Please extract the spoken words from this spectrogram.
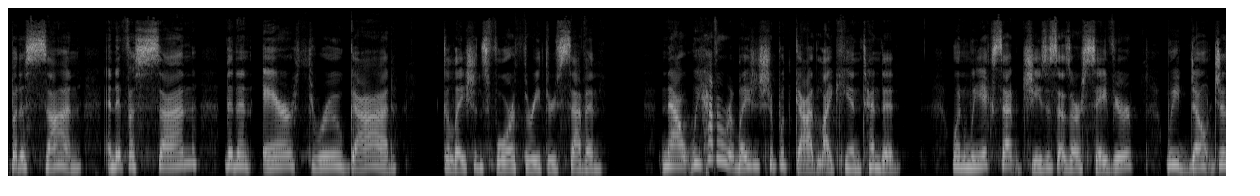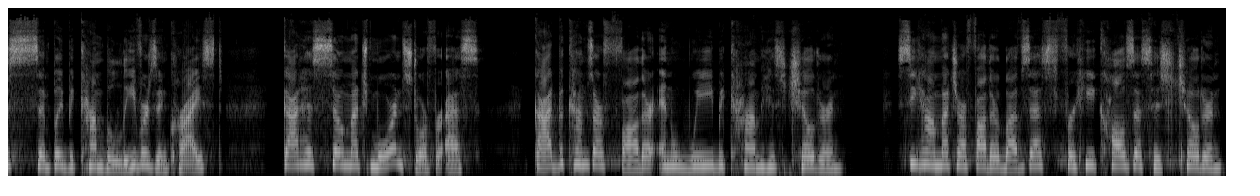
but a son. And if a son, then an heir through God. Galatians 4 3 through 7. Now, we have a relationship with God like he intended. When we accept Jesus as our Savior, we don't just simply become believers in Christ. God has so much more in store for us. God becomes our Father and we become His children. See how much our Father loves us, for He calls us His children,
